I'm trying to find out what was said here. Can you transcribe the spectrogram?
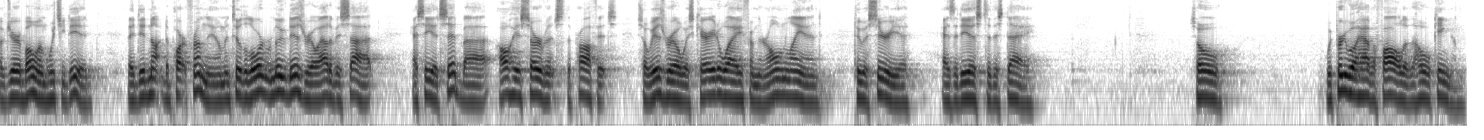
of Jeroboam, which he did. They did not depart from them until the Lord removed Israel out of his sight, as he had said by all his servants the prophets. So Israel was carried away from their own land to Assyria, as it is to this day. So we pretty well have a fall of the whole kingdom.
